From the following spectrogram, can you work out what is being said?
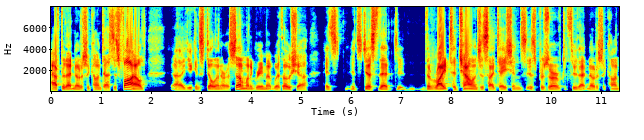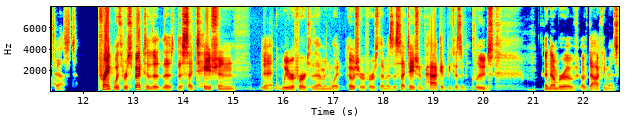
after that notice of contest is filed, uh, you can still enter a settlement agreement with OSHA. It's it's just that the right to challenge the citations is preserved through that notice of contest. Frank, with respect to the the, the citation we refer to them and what OSHA refers to them as a citation packet because it includes a number of, of documents.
